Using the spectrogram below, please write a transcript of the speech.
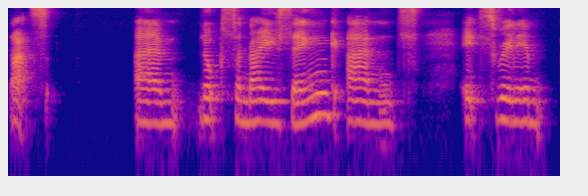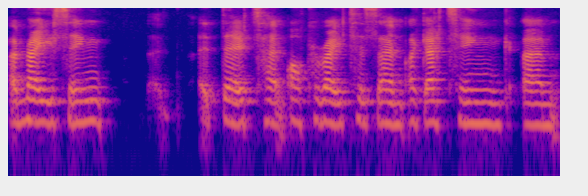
that's um, looks amazing and it's really amazing that um, operators um, are getting um,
